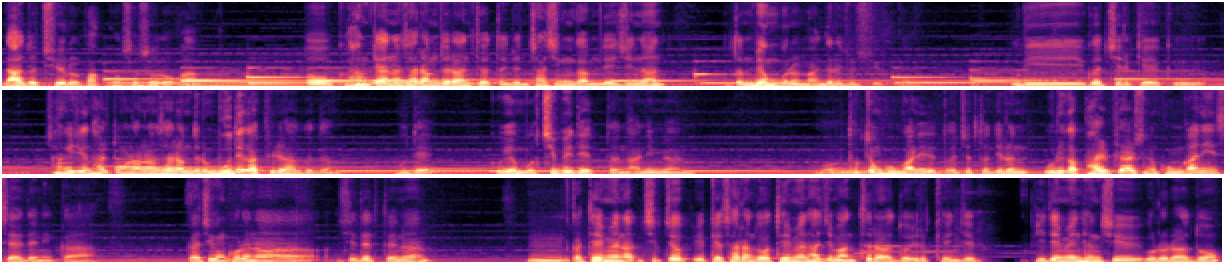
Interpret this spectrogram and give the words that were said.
나도 치유를 받고 스스로가 또 그 함께하는 사람들한테 어떤 자신감 내지는 어떤 명분을 만들어 줄 수 있고 우리 같이 이렇게 그 창의적인 활동을 하는 사람들은 무대가 필요하거든. 무대. 그게 뭐 집이 됐든 아니면 뭐 특정 공간이 됐든 어쨌든 이런 우리가 발표할 수 있는 공간이 있어야 되니까 그러니까 지금 코로나 시대 때는 음, 그러니까 대면 직접 이렇게 사람들과 대면하지 않더라도 이렇게 이제 비대면 형식으로라도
